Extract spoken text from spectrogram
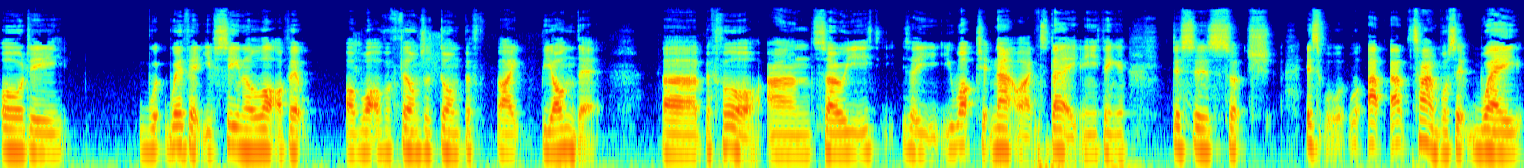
already w- with it. You've seen a lot of it of what other films have done, bef- like beyond it uh, before, and so you so you watch it now, like today, and you're thinking, this is such. It's at, at the time was it way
